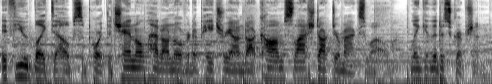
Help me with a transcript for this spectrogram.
If you'd like to help support the channel, head on over to patreon.com slash drmaxwell, link in the description.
